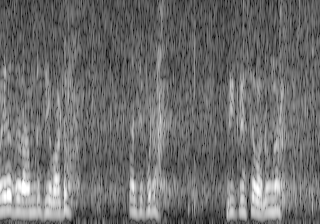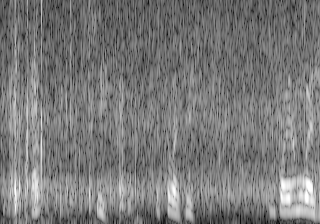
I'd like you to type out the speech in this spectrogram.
पहिला चाहिँ राम्रो थियो बाटो। अहिले चाहिँ पुरा बिग्रेछ भनौँ न। यस्तो भएछ इ। पहिरो पनि गएछ।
